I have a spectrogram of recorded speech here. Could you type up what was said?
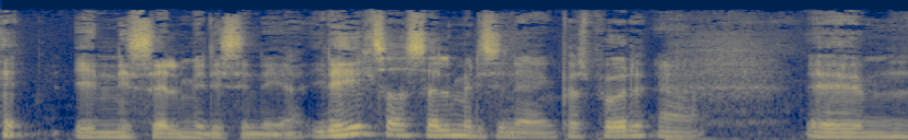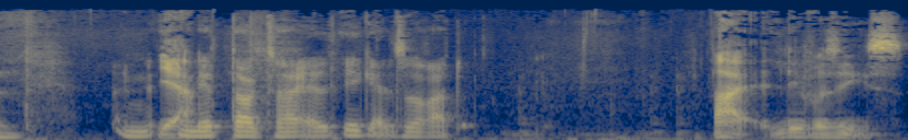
Ja. Inden I selvmedicinere. I det hele taget selvmedicinering, pas på det. Ja. Øhm, ja. Netdoktor har ikke altid ret. Nej, lige præcis.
